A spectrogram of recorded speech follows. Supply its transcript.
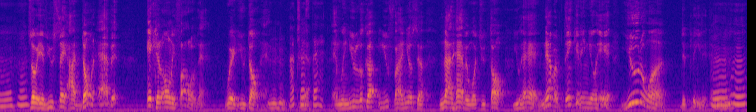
Mm-hmm. So if you say, I don't have it, it can only follow that where you don't have it. I trust Yeah. that. And when you look up, you find yourself not having what you thought you had, never thinking in your head, you the one depleted it.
